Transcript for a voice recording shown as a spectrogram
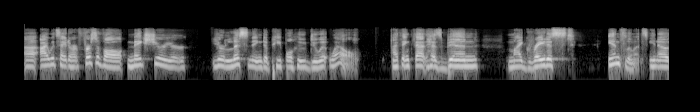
Uh, I would say to her, first of all, make sure you're, you're listening to people who do it well. I think that has been my greatest influence. You know,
